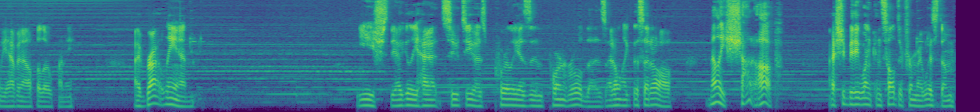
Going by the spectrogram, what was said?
we have an alpha Lopunny. I've brought Lian. Yeesh, the ugly hat suits you as poorly as the important role does. I don't like this at all. Melli, shut up! I should be the one consulted for my wisdom.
